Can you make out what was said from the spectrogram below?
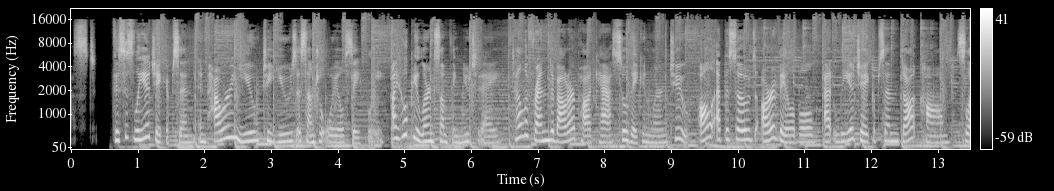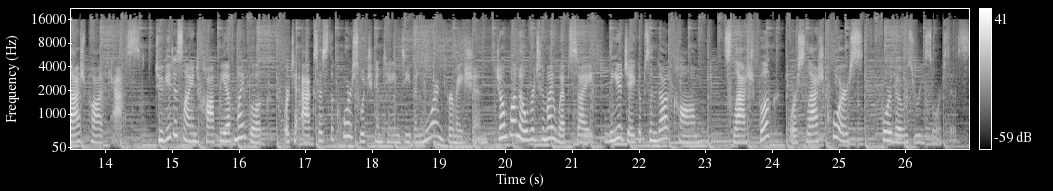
podcast. This is Lea Jacobson, empowering you to use essential oils safely. I hope you learned something new today. Tell a friend about our podcast so they can learn too. All episodes are available at leajacobson.com slash podcast. To get a signed copy of my book or to access the course which contains even more information, jump on over to my website, leajacobson.com slash book or slash course for those resources.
